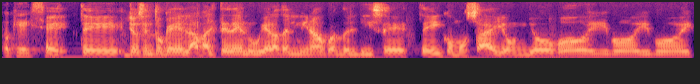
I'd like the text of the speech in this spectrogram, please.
Okay, sí. Este, yo siento que la parte de él hubiera terminado cuando él dice, este, y como Zion, yo voy, voy, voy.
